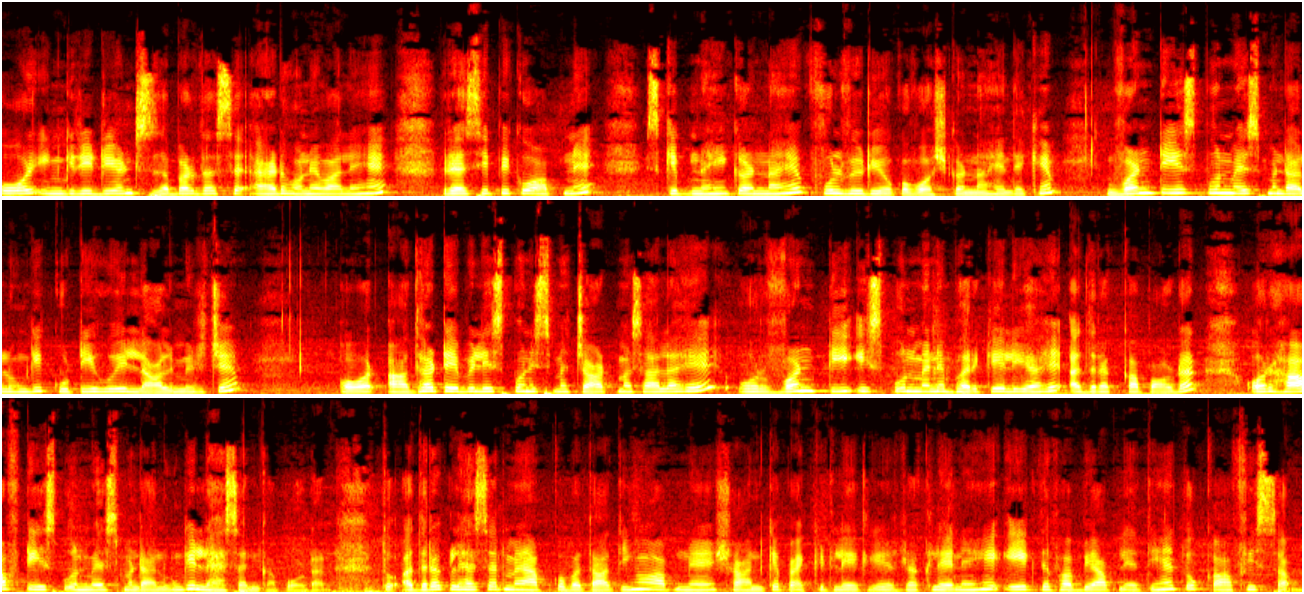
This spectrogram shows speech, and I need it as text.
और इंग्रेडिएंट्स ज़बरदस्त से ऐड होने वाले हैं। रेसिपी को आपने स्किप नहीं करना है फुल वीडियो को वॉश करना है। देखें वन टीस्पून मैं इसमें डालूँगी कुटी हुई लाल मिर्चें। और आधा टेबल स्पून इसमें चाट मसाला है और वन टी स्पून मैंने भर के लिया है अदरक का पाउडर और हाफ़ टी स्पून मैं इसमें डालूँगी लहसुन का पाउडर तो अदरक, लहसुन मैं आपको बताती हूँ, आपने शान के पैकेट लेके रख लेने हैं। एक दफ़ा भी आप लेते हैं तो काफ़ी सब,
